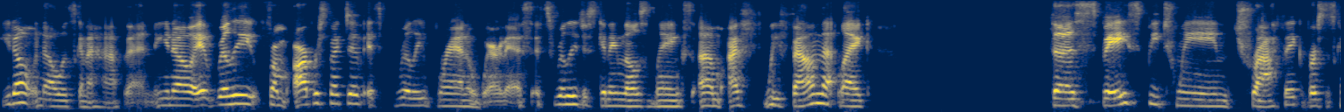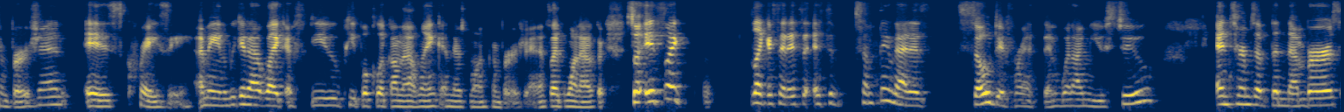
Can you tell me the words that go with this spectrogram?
you don't know what's going to happen. You know, it really, from our perspective, it's really brand awareness. It's really just getting those links. Um, I've we found that like the space between traffic versus conversion is crazy. I mean, we could have like a few people click on that link and there's one conversion. It's like one out of three. So it's like, like I said, it's it's a, something that is so different than what I'm used to in terms of the numbers,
